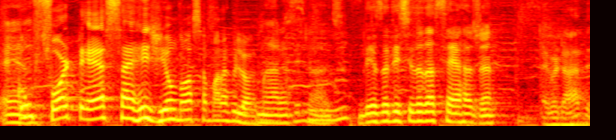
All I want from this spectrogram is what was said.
É. quão forte é essa região nossa maravilhosa. Maravilhoso. Desde a descida da serra já. É verdade.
